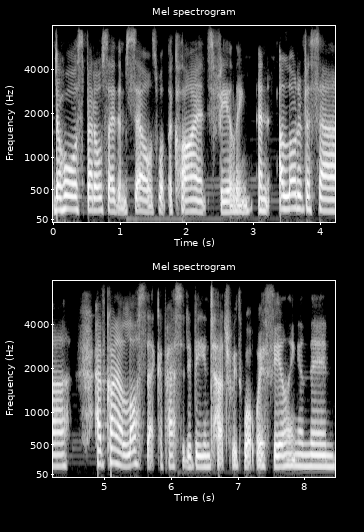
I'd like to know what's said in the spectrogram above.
the horse, but also themselves, what the client's feeling. And a lot of us are have kind of lost that capacity to be in touch with what we're feeling and then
